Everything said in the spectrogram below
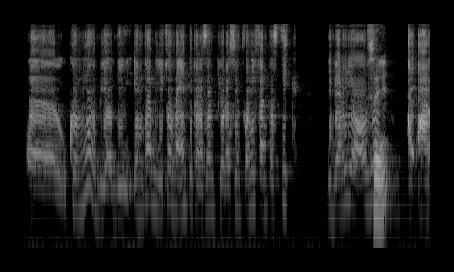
eh, connubio di entrambi gli strumenti, per esempio la Sinfonie Fantastique di Berlioz sì. ha,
